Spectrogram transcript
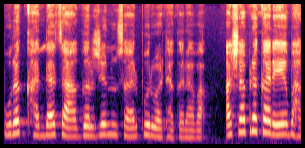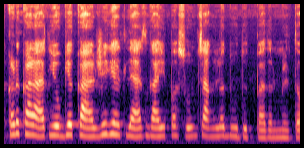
पूरक खाद्याचा गरजेनुसार पुरवठा करावा. अशा प्रकारे भाकड काळात योग्य काळजी घेतल्यास गायीपासून चांगलं दूध उत्पादन मिळतं.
